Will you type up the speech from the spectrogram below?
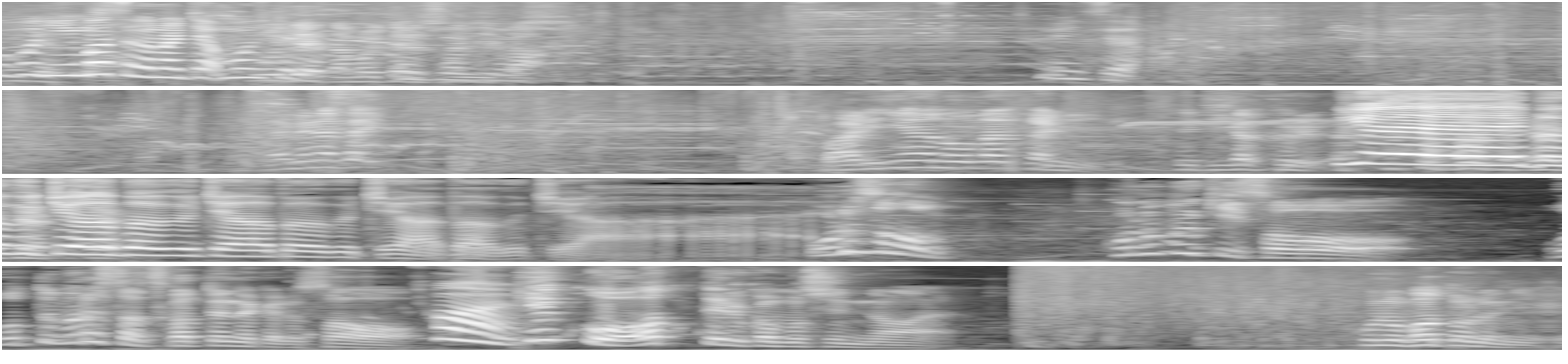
そこにいますようなちゃんもう一人もう一人人かナイスやめなさい。バリアの中に敵が来る。イエーイボグチャーボグチャーボグチャーボグチャー俺さこの武器さホットブラスター使ってんだけどさ、はい。結構合ってるかもしんない。このバトルに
